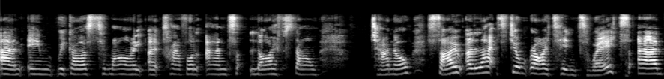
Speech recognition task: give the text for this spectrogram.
um, in regards to my uh, travel and lifestyle channel. So uh, let's jump right into it. Um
